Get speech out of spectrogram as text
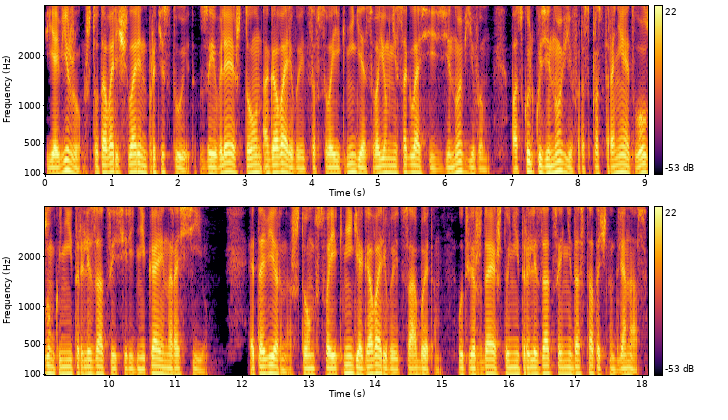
Я вижу, что товарищ Ларин протестует, заявляя, что он оговаривается в своей книге о своём несогласии с Зиновьевым, поскольку Зиновьев распространяет лозунг нейтрализации середняка и на Россию. Это верно, что он в своей книге оговаривается об этом, утверждая, что нейтрализация недостаточна для нас,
